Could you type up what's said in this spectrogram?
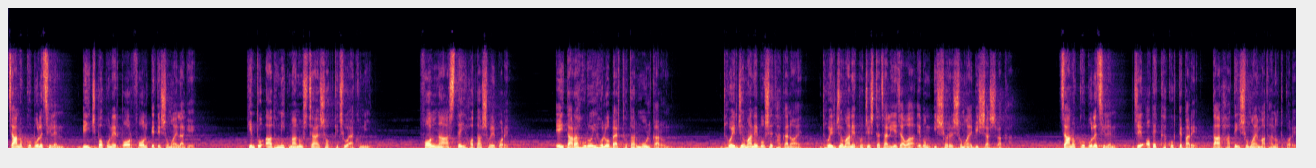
চাণক্য বলেছিলেন, বীজ বপনের পর ফল পেতে সময় লাগে। কিন্তু আধুনিক মানুষ চায় সবকিছু এখনই। ফল না আসতেই হতাশ হয়ে পড়ে। এই তাড়াহুড়োই হল ব্যর্থতার মূল কারণ। ধৈর্য মানে বসে থাকা নয়, ধৈর্য মানে প্রচেষ্টা চালিয়ে যাওয়া এবং ঈশ্বরের সময় বিশ্বাস রাখা। চাণক্য বলেছিলেন যে অপেক্ষা করতে পারে, তার হাতেই সময় মাথা নত করে।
